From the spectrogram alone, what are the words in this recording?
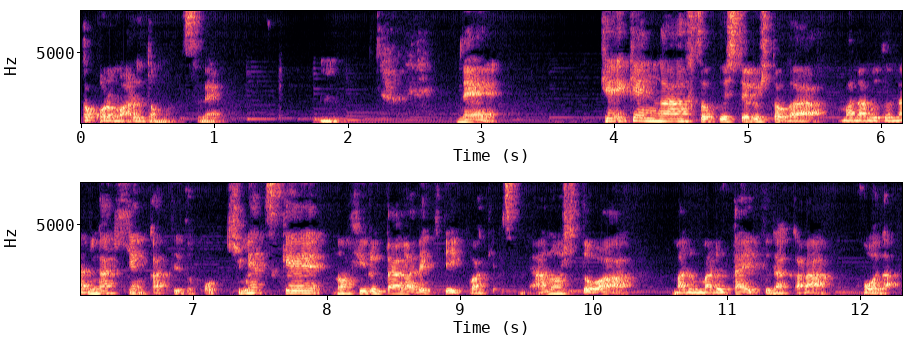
ところもあると思うんですね。うん。で、経験が不足してる人が学ぶと何が危険かっていうと、こう、決めつけのフィルターができていくわけですね。あの人は〇〇タイプだからこうだ。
